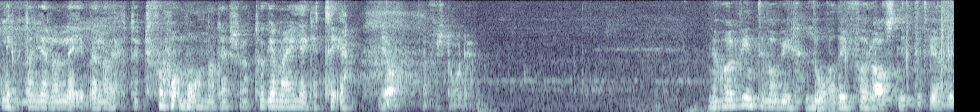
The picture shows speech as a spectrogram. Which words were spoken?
Lipton Yellow Label och efter två månader så tog jag med eget te. Ja, jag förstår det. Nu höll vi inte vad vi lovade i förra avsnittet. Vi hade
